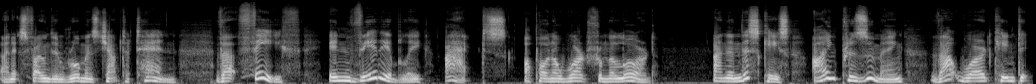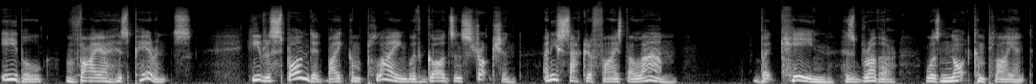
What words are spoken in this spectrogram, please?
and it's found in Romans chapter 10, that faith invariably acts upon a word from the Lord. And in this case, I'm presuming that word came to Abel via his parents. He responded by complying with God's instruction, and he sacrificed a lamb. But Cain, his brother, was not compliant.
